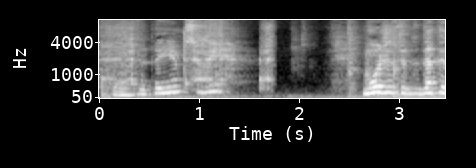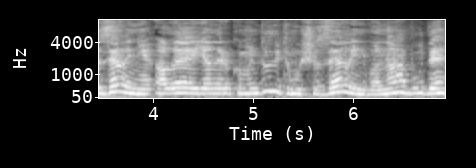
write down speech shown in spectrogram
Так, додаємо сюди. Можете додати зелені, але я не рекомендую, тому що зелень вона буде.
